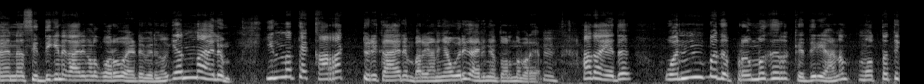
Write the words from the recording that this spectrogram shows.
എന്നാ സിദ്ദിഖിന്റെ കാര്യങ്ങൾ കുറവായിട്ട് വരുന്നു. എന്നാലും ഇന്നത്തെ കറക്റ്റ് ഒരു കാര്യം പറയുകയാണ്. ഞാൻ ഒരു കാര്യം ഞാൻ തുറന്നു പറയാം. അതായത് ഒൻപത് പ്രമുഖർക്കെതിരെയാണ് മൊത്തത്തിൽ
